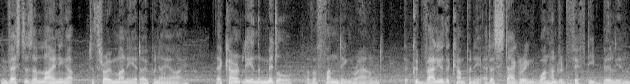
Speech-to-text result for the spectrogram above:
investors are lining up to throw money at OpenAI. They're currently in the middle of a funding round that could value the company at a staggering $150 billion.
